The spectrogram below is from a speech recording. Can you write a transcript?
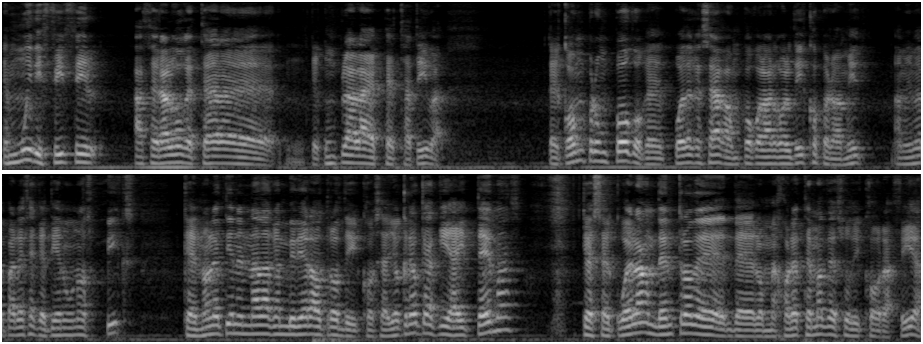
Es muy difícil hacer algo que esté que cumpla las expectativas. Te compro un poco, que puede que se haga un poco largo el disco, pero a mí, a mí me parece que tiene unos pics que no le tienen nada que envidiar a otros discos. O sea, yo creo que aquí hay temas que se cuelan dentro de, de los mejores temas de su discografía.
